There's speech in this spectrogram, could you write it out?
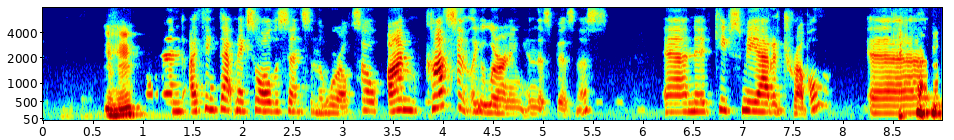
Mm-hmm. And I think that makes all the sense in the world. So I'm constantly learning in this business, and it keeps me out of trouble. And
